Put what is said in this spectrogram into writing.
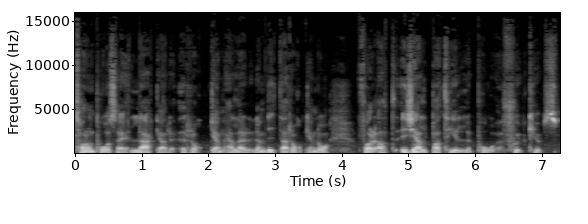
tar hon på sig läkarrocken eller den vita rocken då för att hjälpa till på sjukhus.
